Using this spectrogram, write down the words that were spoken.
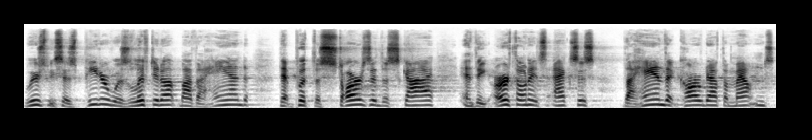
Wiersbe says Peter was lifted up by the hand that put the stars in the sky and the earth on its axis, the hand that carved out the mountains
